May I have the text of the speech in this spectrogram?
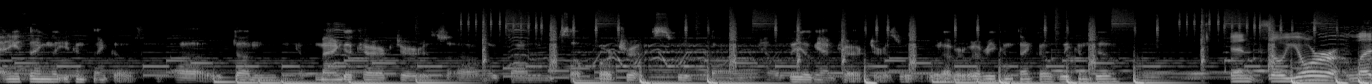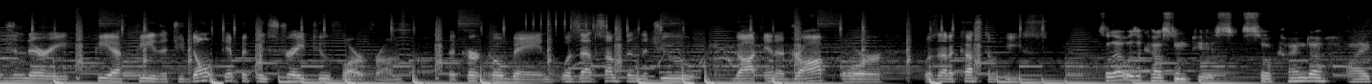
anything that you can think of. Uh, we've done you know, manga characters, uh, we've done self-portraits, we've done you know, video game characters, whatever, whatever you can think of, we can do. And so your legendary PFP that you don't typically stray too far from, the Kurt Cobain, was that something that you got in a drop or was that a custom piece? So that was a custom piece. So kind of I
